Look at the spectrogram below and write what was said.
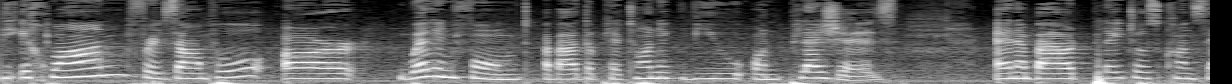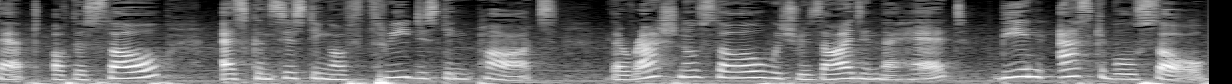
The Ikhwan, for example, are well informed about the Platonic view on pleasures and about Plato's concept of the soul as consisting of three distinct parts the rational soul, which resides in the head, the irascible soul,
